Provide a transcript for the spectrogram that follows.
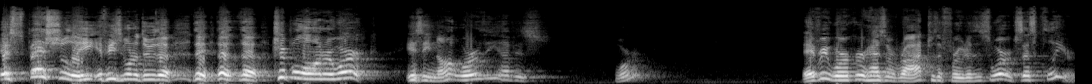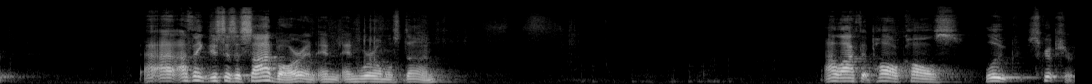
especially if he's going to do the, the, the, the triple honor work, is he not worthy of his work? Every worker has a right to the fruit of his works. That's clear. I, I think just as a sidebar, and, and, and we're almost done. I like that Paul calls Luke Scripture.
